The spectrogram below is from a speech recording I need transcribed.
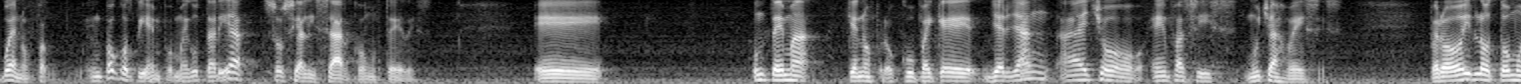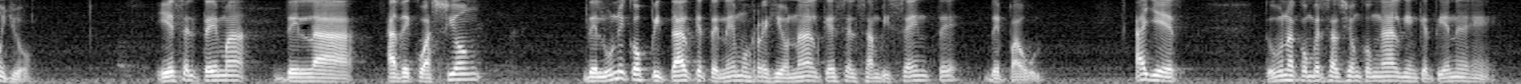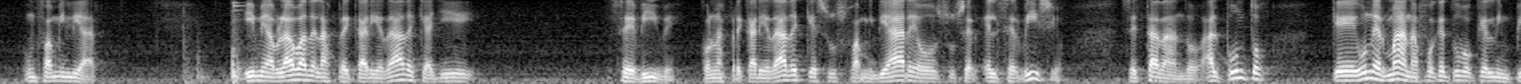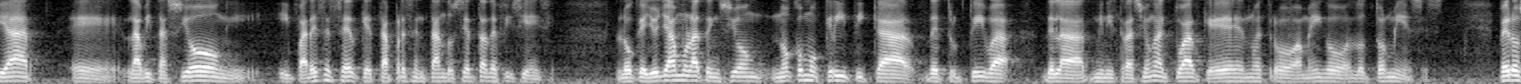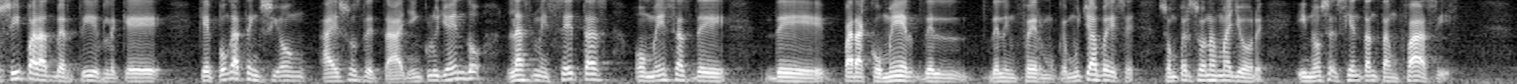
bueno, en poco tiempo, me gustaría socializar con ustedes eh, un tema que nos preocupa y que Yerjan ha hecho énfasis muchas veces, pero hoy lo tomo yo, y es el tema de la adecuación del único hospital que tenemos regional, que es el San Vicente de Paul. Ayer tuve una conversación con alguien que tiene un familiar y me hablaba de las precariedades que allí se vive, con las precariedades que sus familiares o el servicio se está dando, al punto que una hermana fue que tuvo que limpiar eh, la habitación y, y parece ser que está presentando cierta deficiencia. Lo que yo llamo la atención, no como crítica destructiva de la administración actual, que es nuestro amigo el doctor Mieses, pero sí para advertirle que, ponga atención a esos detalles, incluyendo las mesetas o mesas de, para comer del, del enfermo, que muchas veces son personas mayores y no se sientan tan fácil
